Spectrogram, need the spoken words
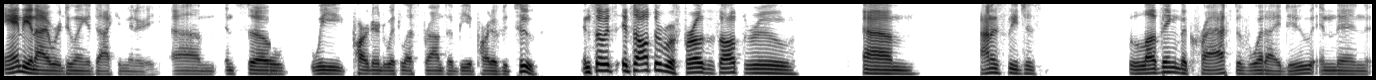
Andy and I were doing a documentary, um, and so we partnered with Les Brown to be a part of it too. And so it's it's all through referrals. It's all through, um, honestly, just loving the craft of what I do and then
